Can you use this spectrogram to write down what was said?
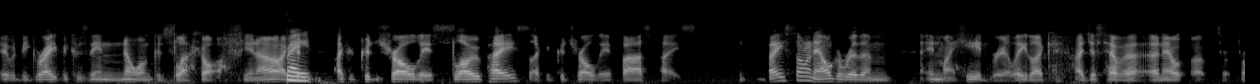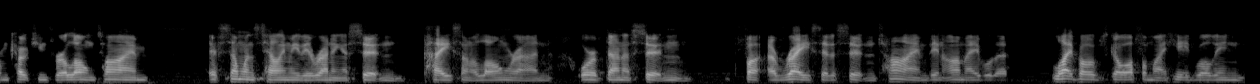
It would be great because then no one could slack off. You know, I Right. Could, I could control their slow pace. I could control their fast pace based on an algorithm in my head really like i just have a, an al- uh, from coaching for a long time if someone's telling me they're running a certain pace on a long run or have done a certain a race at a certain time then i'm able to light bulbs go off in my head well then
